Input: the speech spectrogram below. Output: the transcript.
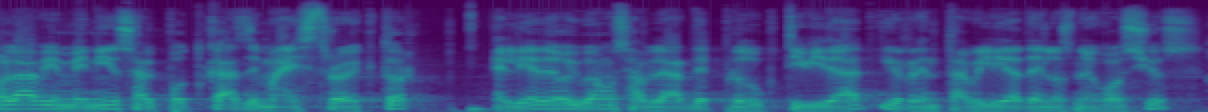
Hola, bienvenidos al podcast de Maestro Héctor. El día de hoy vamos a hablar de productividad y rentabilidad en los negocios,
